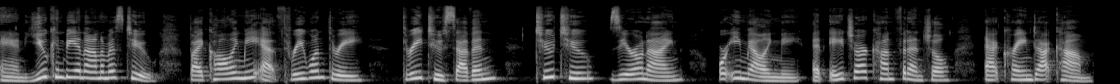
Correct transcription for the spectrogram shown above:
and you can be anonymous too by calling me at 313 327 2209 or emailing me at hrconfidential at crain.com.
